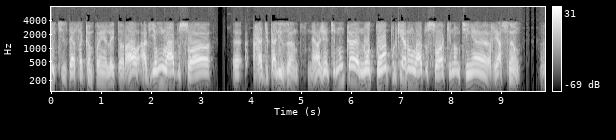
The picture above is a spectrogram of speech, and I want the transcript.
antes dessa campanha eleitoral havia um lado só uh, radicalizando. Né? A gente nunca notou porque era um lado só que não tinha reação. Né?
